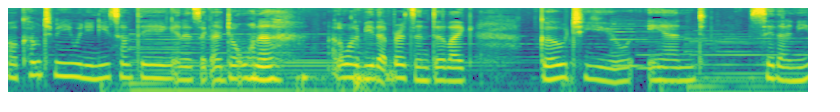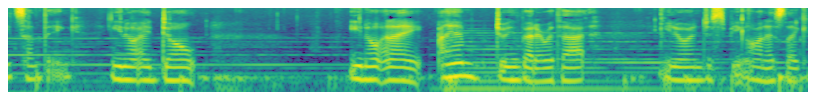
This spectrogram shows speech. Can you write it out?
oh, come to me when you need something. And it's like, I don't want to, I don't want to be that person to like go to you and say that I need something. You know, I don't, you know, and I, I am doing better with that, you know, and just being honest, like,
